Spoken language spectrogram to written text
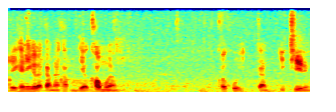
เดี๋ยวแค่นี้ก็แล้วกันนะครับ เดี๋ยวเข้าเมืองค่อยคุยกันอีกทีหนึ่ง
